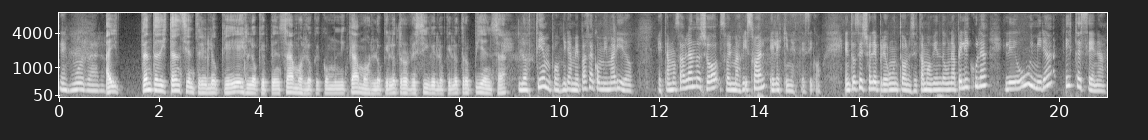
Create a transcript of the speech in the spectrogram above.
Es muy raro. Hay tanta distancia entre lo que es, lo que pensamos, lo que comunicamos, lo que el otro recibe, lo que el otro piensa. Los tiempos, mira, me pasa con mi marido. Estamos hablando, yo soy más visual, él es kinestésico. Entonces yo le pregunto, nos estamos viendo una película y le digo, uy, mira esta escena.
